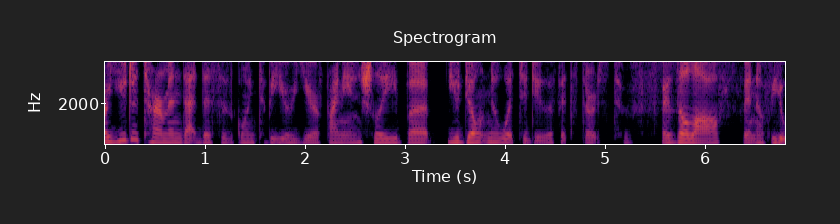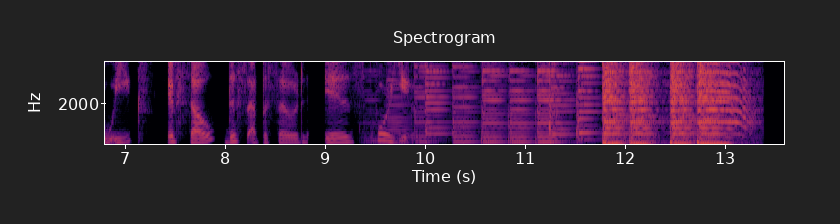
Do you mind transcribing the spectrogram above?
Are you determined that this is going to be your year financially, but you don't know what to do if it starts to fizzle off in a few weeks? If so, this episode is for you.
